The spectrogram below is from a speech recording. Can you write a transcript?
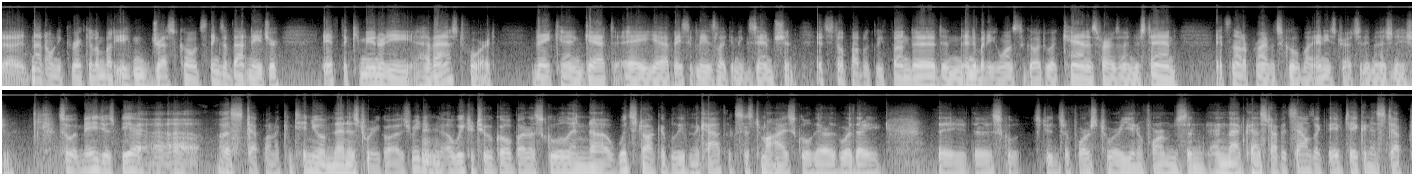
uh, not only curriculum, but even dress codes, things of that nature. If the community have asked for it, they can get a uh, basically it's like an exemption. It's still publicly funded, and anybody who wants to go to it can, as far as I understand. It's not a private school by any stretch of the imagination. So it may just be a, a, a step on a continuum then as to where you go. I was reading a week or two ago about a school in uh, Woodstock, I believe, in the Catholic system, a high school there, where they, they the school students are forced to wear uniforms and, and that kind of stuff. It sounds like they've taken a step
